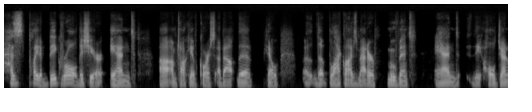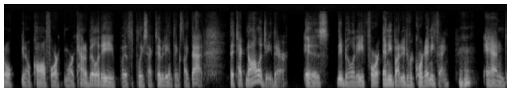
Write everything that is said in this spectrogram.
has played a big role this year. And uh, I'm talking, of course, about the you know uh, the Black Lives Matter movement and the whole general you know call for more accountability with police activity and things like that. The technology there is the ability for anybody to record anything, mm-hmm. and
